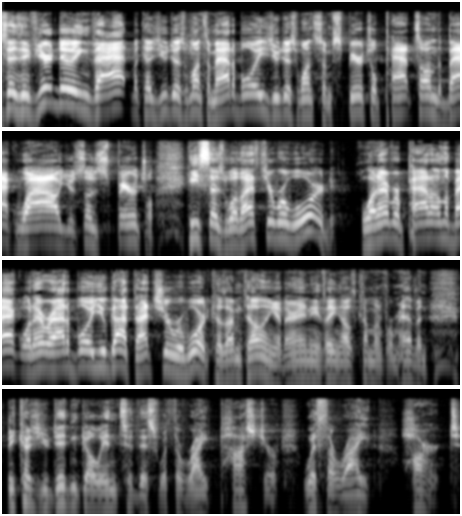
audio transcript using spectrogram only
says, if you're doing that because you just want some attaboys, you just want some spiritual pats on the back, wow, you're so spiritual. He says, well, that's your reward. Whatever pat on the back, whatever attaboy you got, that's your reward. Because I'm telling you, there ain't anything else coming from heaven because you didn't go into this with the right posture, with the right heart.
